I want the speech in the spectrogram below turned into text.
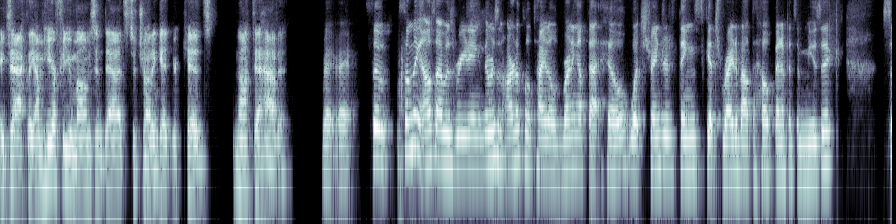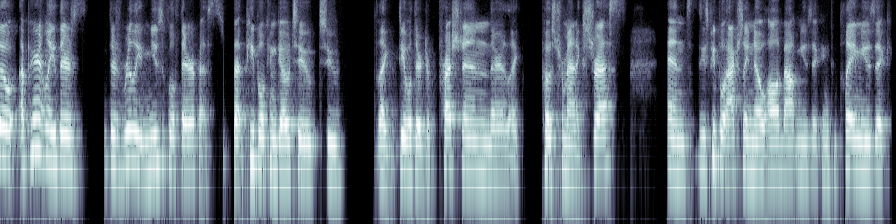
Exactly. I'm here for you, moms and dads, to try to mm-hmm. get your kids not to have it. Right, right. So something else I was reading, there was an article titled Running Up That Hill, What Stranger Things Gets Right About the Health Benefits of Music. So apparently there's there's really musical therapists that people can go to to like deal with their depression, their like post-traumatic stress. And these people actually know all about music and can play music.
